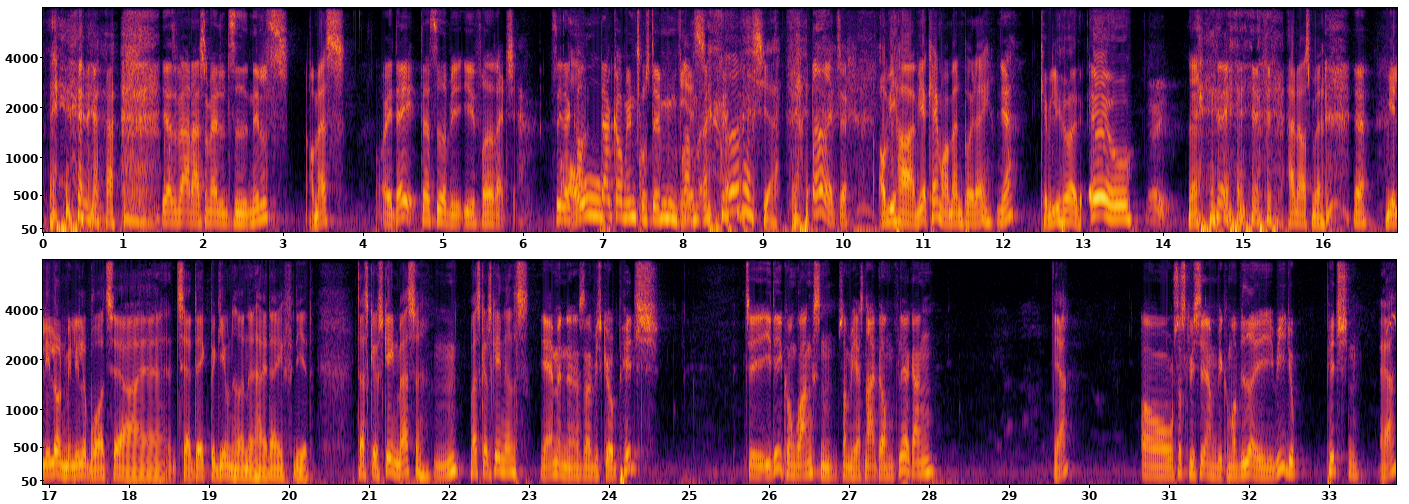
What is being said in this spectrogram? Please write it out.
Jeg er der som altid Nils og Mads. Og i dag, der sidder vi i Fredericia. Se, der, kom, der kom introstemmen frem. Yes. Fredericia. Fredericia. Og vi har, vi har kameramand på i dag. Ja. Kan vi lige høre det? Ejo. Hey. Han er også med. Ja. Vi har lige lånt min lillebror til at, øh, til at dække begivenhederne her i dag, fordi at der skal jo ske en masse. Mm. Hvad skal der ske, Niels? Ja, men altså, vi skal jo pitch til idékonkurrencen, som vi har snakket om flere gange. Ja. Og så skal vi se, om vi kommer videre i videopitchen. Ja.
